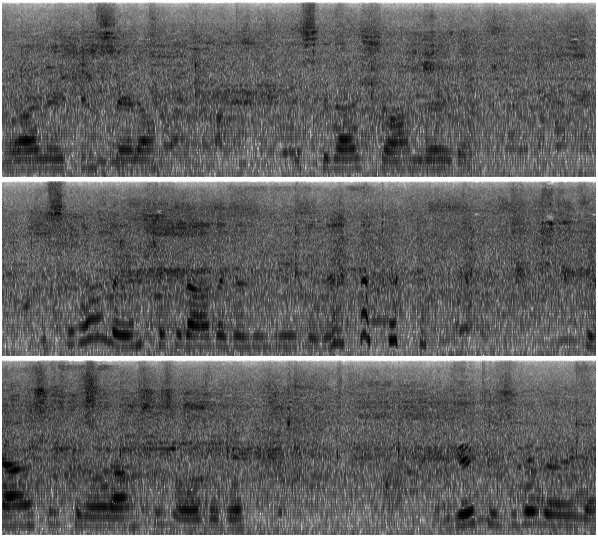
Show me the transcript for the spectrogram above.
Ve aleyküm selam. Üsküdar şu an böyle. Üsküdar'dayım. Şekilada görüldüğü gibi. Plansız, programsız oldu bu. Gökyüzü de böyle.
